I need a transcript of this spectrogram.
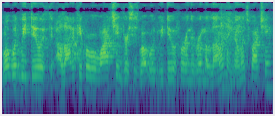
What would we do if a lot of people were watching versus what would we do if we're in the room alone and no one's watching?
